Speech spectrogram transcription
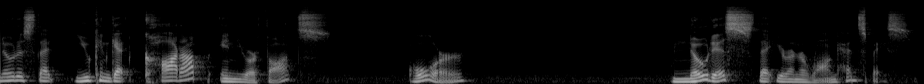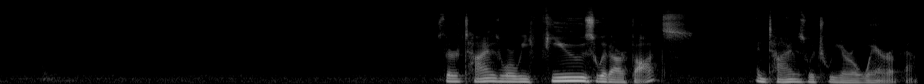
Notice that you can get caught up in your thoughts or notice that you're in a wrong headspace. So there are times where we fuse with our thoughts and times which we are aware of them.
